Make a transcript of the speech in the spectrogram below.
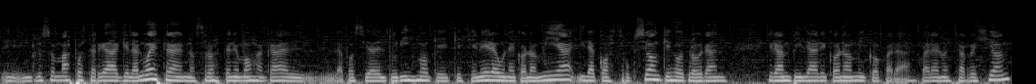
eh, incluso más postergadas que la nuestra. Nosotros tenemos acá la posibilidad del turismo que, genera una economía y la construcción que es otro gran gran pilar económico para, para nuestra región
